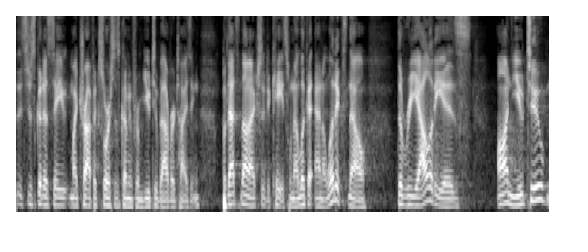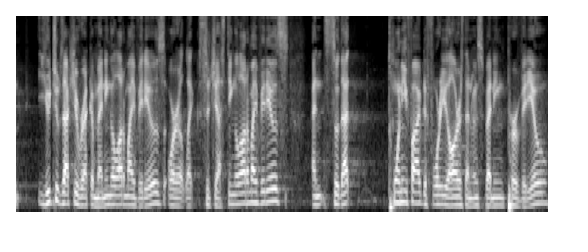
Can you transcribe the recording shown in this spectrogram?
it's just gonna say my traffic source is coming from YouTube advertising. But that's not actually the case. When I look at analytics now, the reality is on YouTube, YouTube's actually recommending a lot of my videos or like suggesting a lot of my videos. And so that 25 to 40 dollars that I'm spending per video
